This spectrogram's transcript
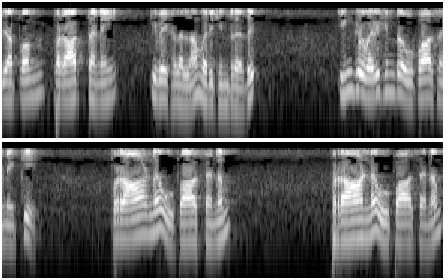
ஜபம் பிரார்த்தனை இவைகளெல்லாம் வருகின்றது. இங்கு வருகின்ற உபாசனைக்கு பிராண உபாசனம் பிராண உபாசனம்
